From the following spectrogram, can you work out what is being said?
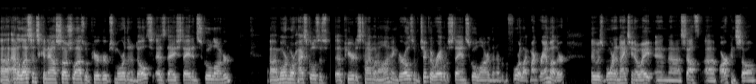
Uh, adolescents can now socialize with peer groups more than adults as they stayed in school longer. Uh, more and more high schools appeared as time went on, and girls in particular were able to stay in school longer than ever before. Like my grandmother, who was born in 1908 in uh, South uh, Arkansas,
